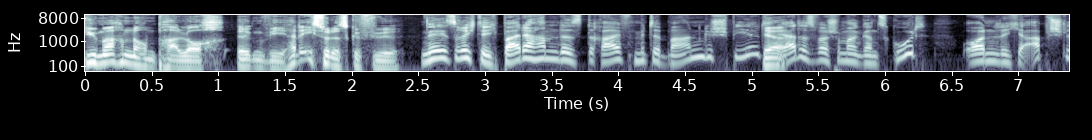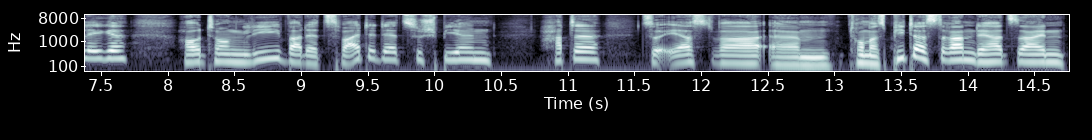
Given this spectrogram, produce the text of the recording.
die machen noch ein paar Loch irgendwie. Hatte ich so das Gefühl. Nee, ist richtig. Beide haben das Drive Mitte Bahn gespielt. Ja. ja, das war schon mal ganz gut. Ordentliche Abschläge. Hao Tong Lee war der Zweite, der zu spielen hatte. Zuerst war ähm, Thomas Peters dran, der hat seinen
